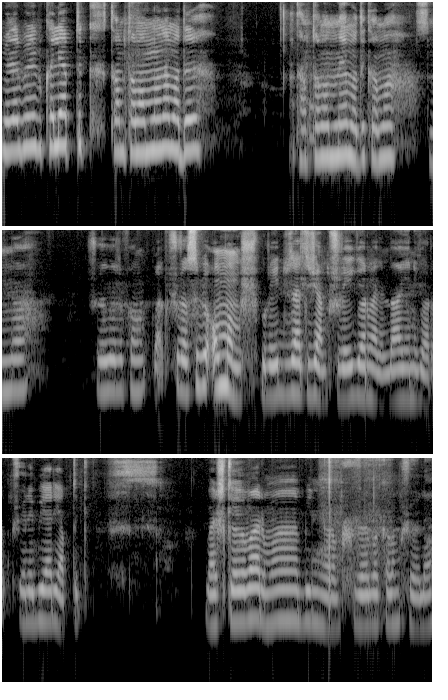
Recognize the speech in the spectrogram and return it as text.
Böyle böyle bir kale yaptık. Tam tamamlanamadı. Tam tamamlayamadık ama aslında şuraları falan bak şurası bir olmamış. Burayı düzelteceğim. Şurayı görmedim. Daha yeni gördüm. Şöyle bir yer yaptık. Başka var mı bilmiyorum. Şuraya bakalım şöyle.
